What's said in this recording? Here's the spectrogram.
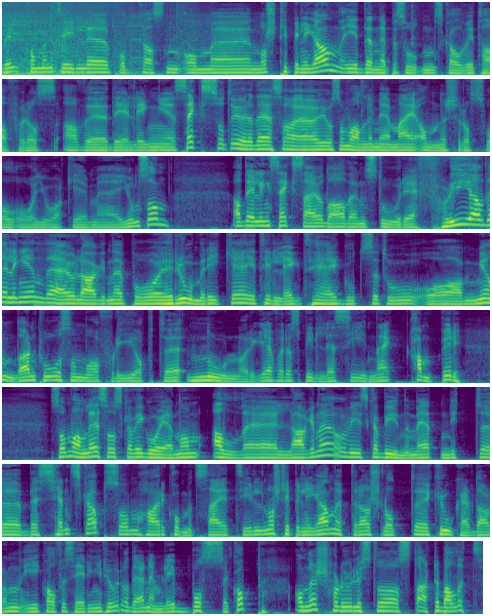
Velkommen til podkasten om eh, Norsk Tippeligaen. I denne episoden skal vi ta for oss avdeling seks. Og til å gjøre det så har jeg jo som vanlig med meg Anders Rosvold og Joakim Jonsson. Avdeling seks er jo da den store flyavdelingen. Det er jo lagene på Romerike i tillegg til Godset 2 og Mjøndalen 2 som må fly opp til Nord-Norge for å spille sine kamper. Som vanlig så skal vi gå gjennom alle lagene, og vi skal begynne med et nytt uh, bekjentskap som har kommet seg til Norsk Tippeligaen etter å ha slått uh, Krokelvdalen i kvalifisering i fjor, og det er nemlig Bossekopp. Anders, har du lyst til å starte ballet?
